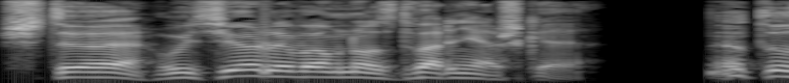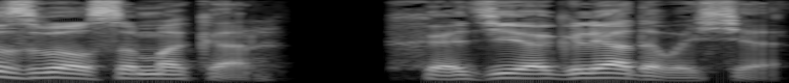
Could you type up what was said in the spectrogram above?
«Что, утерли вам нос, дворняжка?» — отозвался Макар. «Ходи, оглядывайся».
